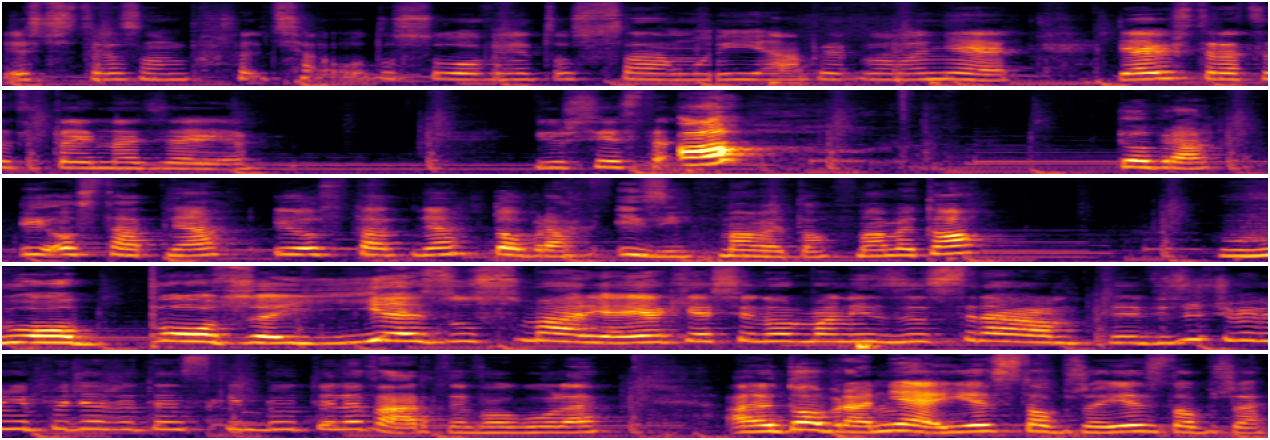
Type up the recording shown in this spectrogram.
Jeszcze teraz nam poleciało dosłownie to samo i ja pierdolę, nie, ja już tracę tutaj nadzieję. Już jestem, o! Dobra, i ostatnia, i ostatnia, dobra, easy, mamy to, mamy to? O Boże, Jezus Maria, jak ja się normalnie zesrałam, ty. W życiu bym nie powiedziała, że ten skin był tyle warty w ogóle. Ale dobra, nie, jest dobrze, jest dobrze.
